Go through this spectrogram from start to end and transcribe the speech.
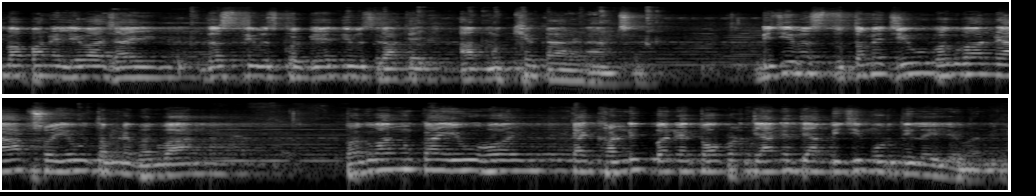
બાપાને લેવા જાય, દસ દિવસ કોઈ બે દિવસ રાખે, આ મુખ્ય કારણ આ છે. બીજી વસ્તુ, તમે જેવું ભગવાનને આપશો એવું તમને ભગવાન. ભગવાનનું કાંઈ એવું હોય, કાંઈ ખંડિત બને તો પણ ત્યાં ને ત્યાં બીજી મૂર્તિ લઈ લેવાની.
